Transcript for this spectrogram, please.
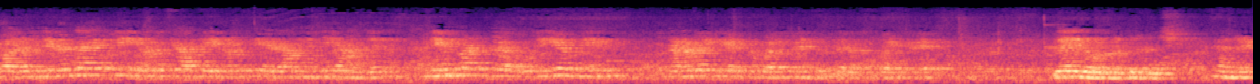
வரும் இரண்டாயிரத்தி இருபத்தி ஆறு இருபத்தி ஏழாம் நிதியாண்டில் மேம்படுத்த உரிய மேல் நடவடிக்கை எடுக்கப்படும் என்று தெரிவித்துக் கொள்கிறேன். நன்றி.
